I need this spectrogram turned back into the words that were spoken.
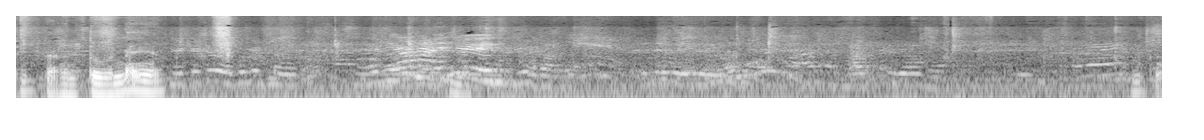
Ito parang tunay yan. Ito.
